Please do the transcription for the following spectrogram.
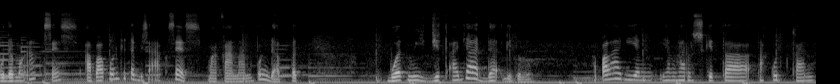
Mudah mengakses apa pun kita bisa akses. Makanan pun dapat buat mijit aja ada gitu loh. Apalagi yang yang harus kita takutkan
